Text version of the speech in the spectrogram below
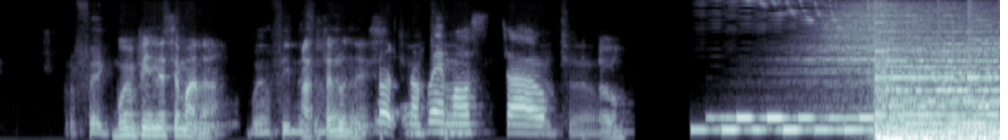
Perfecto. Buen fin de semana. Buen fin de Hasta semana. lunes. Nos, nos vemos. chao. chao. chao.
